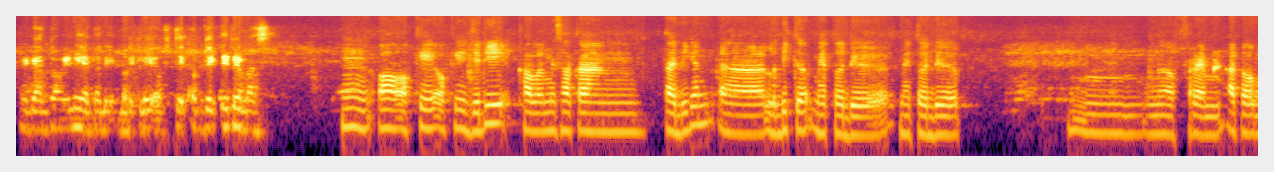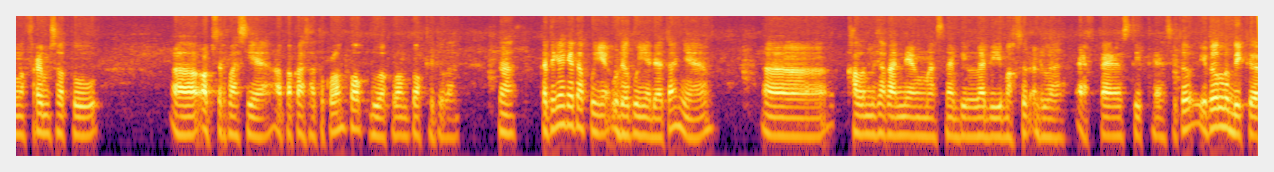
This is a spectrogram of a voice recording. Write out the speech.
Tergantung ini ya tadi balik lagi objektif ya mas. Hmm, oh oke okay, oke. Okay. Jadi kalau misalkan tadi kan uh, lebih ke metode metode hmm, ngeframe atau ngeframe suatu uh, observasi ya, apakah satu kelompok, dua kelompok gitu kan. Nah, ketika kita punya udah punya datanya, uh, kalau misalkan yang Mas Nabil tadi maksud adalah F-test, T-test itu itu lebih ke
